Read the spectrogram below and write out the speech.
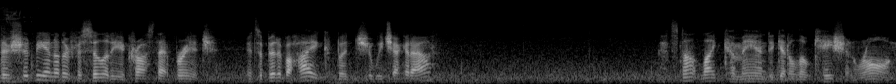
There should be another facility across that bridge. It's a bit of a hike, but should we check it out? It's not like Command to get a location wrong.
